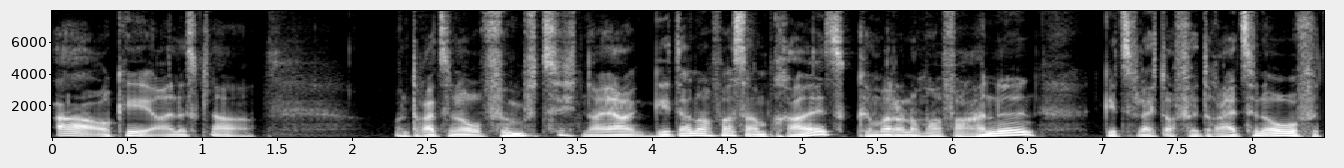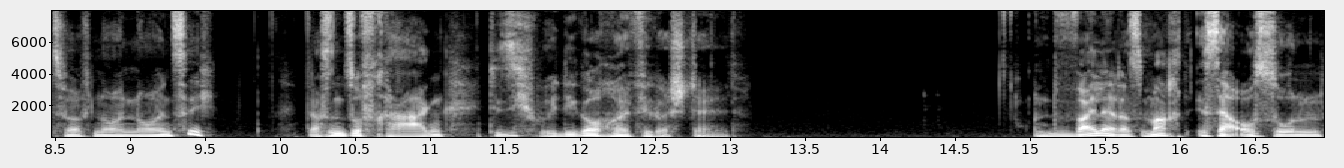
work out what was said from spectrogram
Ah, okay, alles klar. Und 13,50 Euro, naja, geht da noch was am Preis? Können wir da nochmal verhandeln? Geht es vielleicht auch für 13 Euro, für 12,99 Euro? Das sind so Fragen, die sich Rüdiger häufiger stellt. Und weil er das macht, ist er auch so ein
